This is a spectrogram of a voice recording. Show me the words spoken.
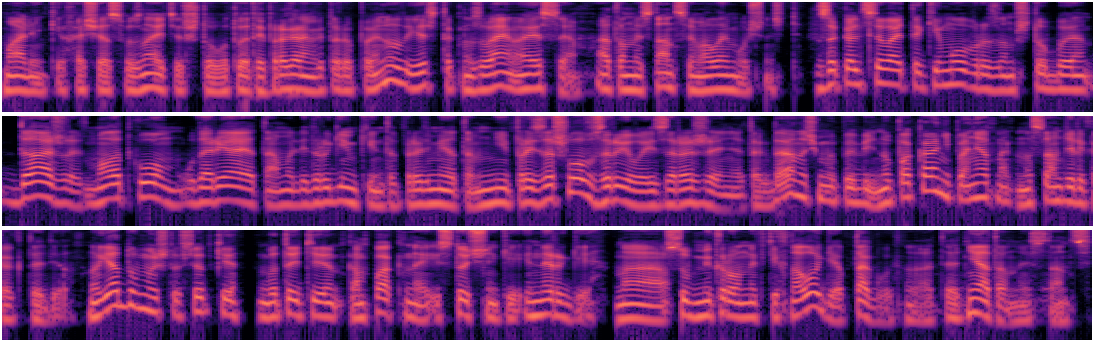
маленьких, а сейчас вы знаете, что вот в этой программе, которую я упомянул, есть так называемая АСМ, атомные станции малой мощности. Закольцевать таким образом, чтобы даже молотком ударяя там или другим каким-то предметом не произошло взрыва и заражения, тогда значит, мы победим. Но пока непонятно на самом деле, как это делать. Но я думаю, что все-таки вот эти компактные источники энергии на субмикронных технологиях, так бы это не атомные станции,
